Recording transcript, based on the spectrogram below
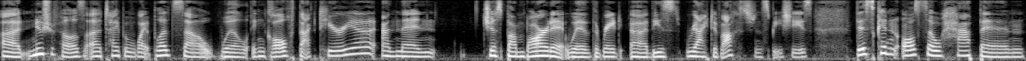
uh, neutrophils a type of white blood cell will engulf bacteria and then just bombard it with radi- uh, these reactive oxygen species. This can also happen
